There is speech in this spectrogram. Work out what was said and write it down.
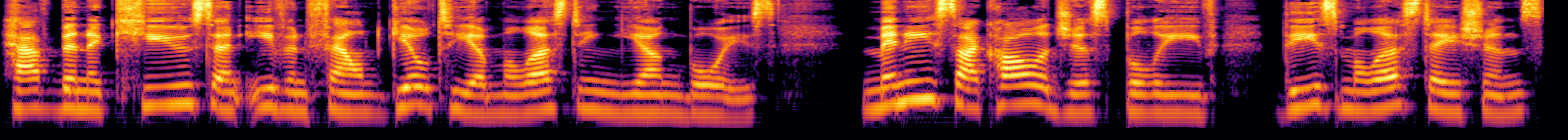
have been accused and even found guilty of molesting young boys. Many psychologists believe these molestations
